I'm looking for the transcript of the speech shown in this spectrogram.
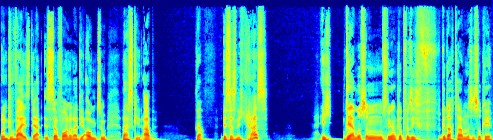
Und du weißt, der ist da vorne oder hat die Augen zu. Was geht ab? Ja. Ist das nicht krass? Ich, Der muss im Swingerclub für sich gedacht haben, das ist okay.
